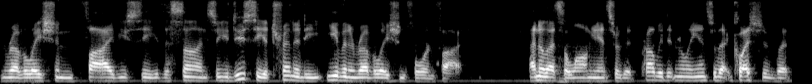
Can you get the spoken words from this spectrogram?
In Revelation 5, you see the Son. So you do see a Trinity even in Revelation 4 and 5. I know that's a long answer that probably didn't really answer that question, but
